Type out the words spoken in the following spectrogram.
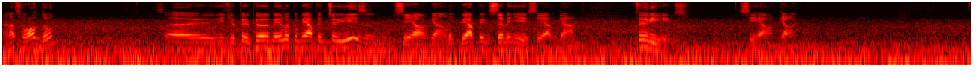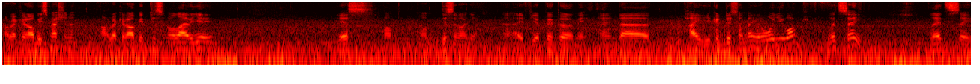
And that's what I'm doing. So if you're poo pooing me, look at me up in two years and see how I'm going. Look me up in seven years, see how I'm going. 30 years, see how I'm going. I reckon I'll be smashing it. I reckon I'll be pissing all over you. Yes, I'm, I'm dissing on you uh, if you're poo pooing me. And uh, hey, you can diss on me all you want. Let's see. Let's see.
